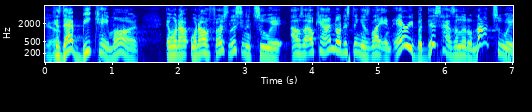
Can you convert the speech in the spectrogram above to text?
because that beat came on. And when I when I was first listening to it, I was like, okay, I know this thing is light and airy, but this has a little knock to it.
